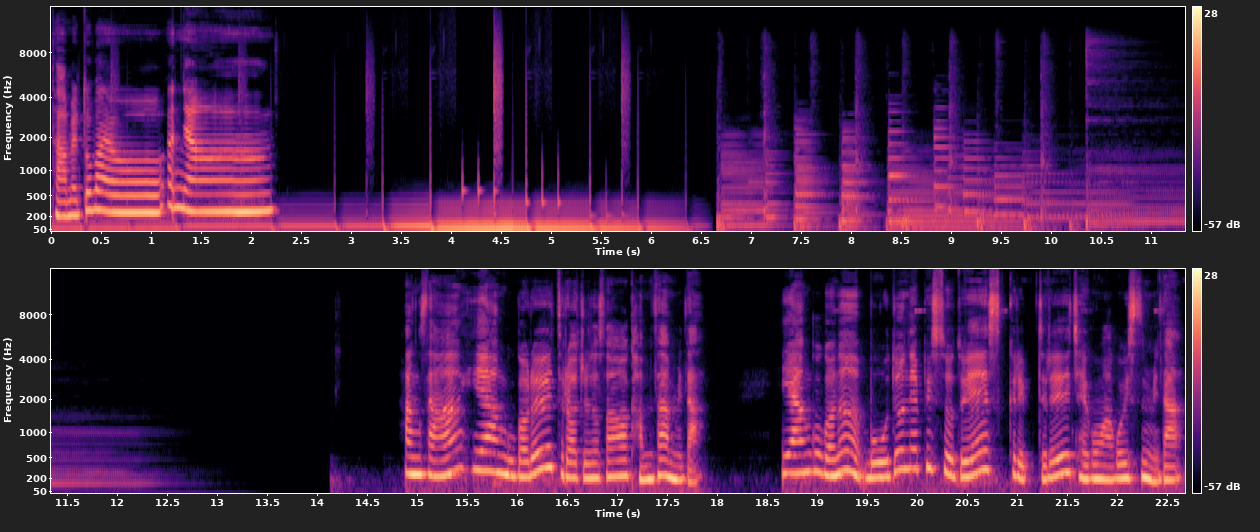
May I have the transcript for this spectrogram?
다음에 또 봐요. 안녕! 항상 희애 한국어를 들어주셔서 감사합니다. 희애 한국어는 모든 에피소드의 스크립트를 제공하고 있습니다.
